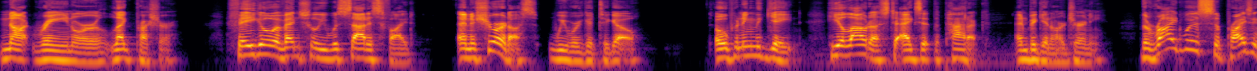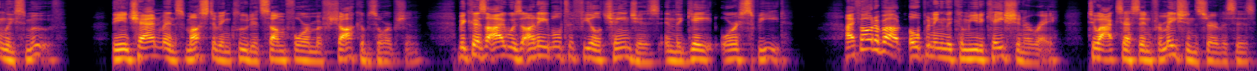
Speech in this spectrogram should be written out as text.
not rein or leg pressure, Fago eventually was satisfied and assured us we were good to go. Opening the gate, he allowed us to exit the paddock and begin our journey. The ride was surprisingly smooth. The enchantments must have included some form of shock absorption, because I was unable to feel changes in the gait or speed. I thought about opening the communication array to access information services,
